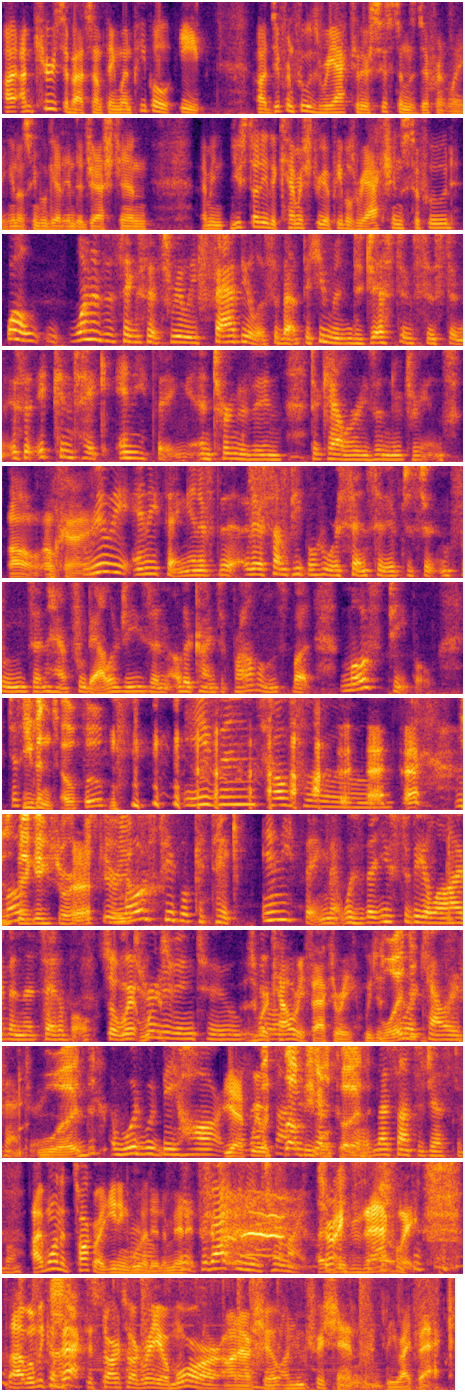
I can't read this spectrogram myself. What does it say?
I, I'm curious about something. When people eat, uh, different foods react to their systems differently. You know, some people get indigestion. I mean, you study the chemistry of people's reactions to food. Well, one of the things that's really fabulous about the human digestive system is that it can take anything and turn it into calories and nutrients. Oh, okay. Really anything. And if the, there's some people who are sensitive to certain foods and have food allergies and other kinds of problems, but most people just Even tofu? even tofu. Just most, making sure. Just curious. most people can take anything that was that used to be alive and that's edible So we're- turn it into So we're their calorie factory. We just wood We're Wood? calorie factory. Wood? Wood would be hard. Yeah, if we that's were- not Some people could. That's not digestible. I want to talk about eating wood in a minute. For that, you need termites. Sure, exactly. Uh, when we come back to Star Talk Radio, more on our show on nutrition. Be right back.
